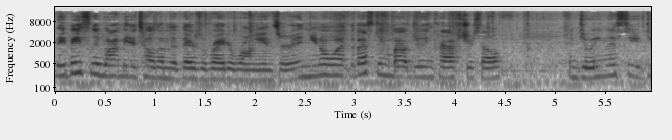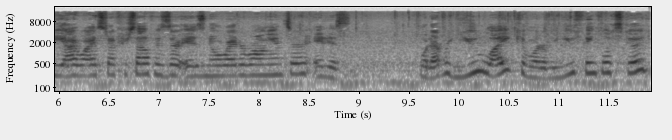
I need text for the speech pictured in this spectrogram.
they basically want me to tell them that there's a right or wrong answer. And you know what? The best thing about doing crafts yourself and doing this DIY stuff yourself is there is no right or wrong answer. It is whatever you like and whatever you think looks good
